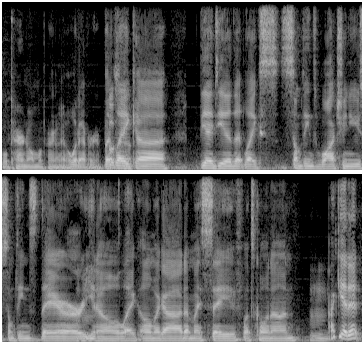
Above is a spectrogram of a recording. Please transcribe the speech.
well paranormal paranoia whatever but Close like uh the idea that like something's watching you something's there Mm-hmm. you know like oh my god am i safe what's going on i get it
